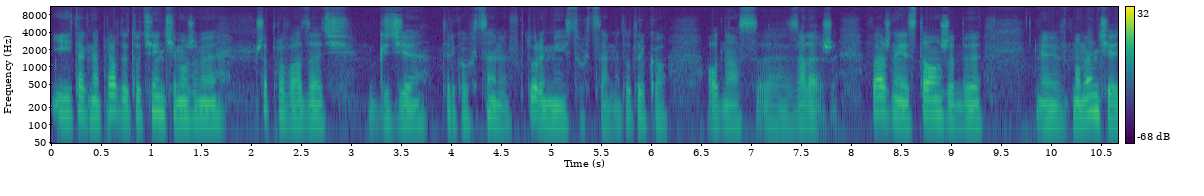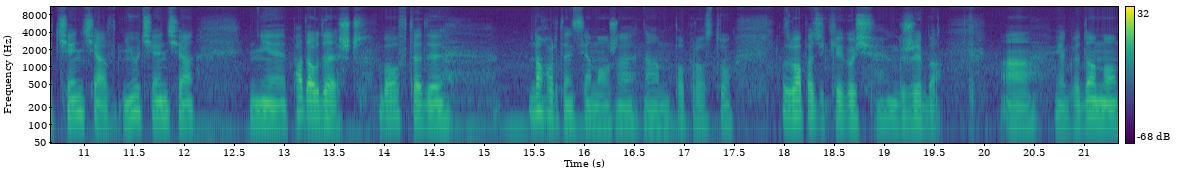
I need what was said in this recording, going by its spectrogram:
i tak naprawdę to cięcie możemy przeprowadzać gdzie tylko chcemy, w którym miejscu chcemy. To tylko od nas e, zależy. Ważne jest to, żeby e, w momencie cięcia, w dniu cięcia nie padał deszcz, bo wtedy no hortensja może nam po prostu złapać jakiegoś grzyba. A jak wiadomo,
